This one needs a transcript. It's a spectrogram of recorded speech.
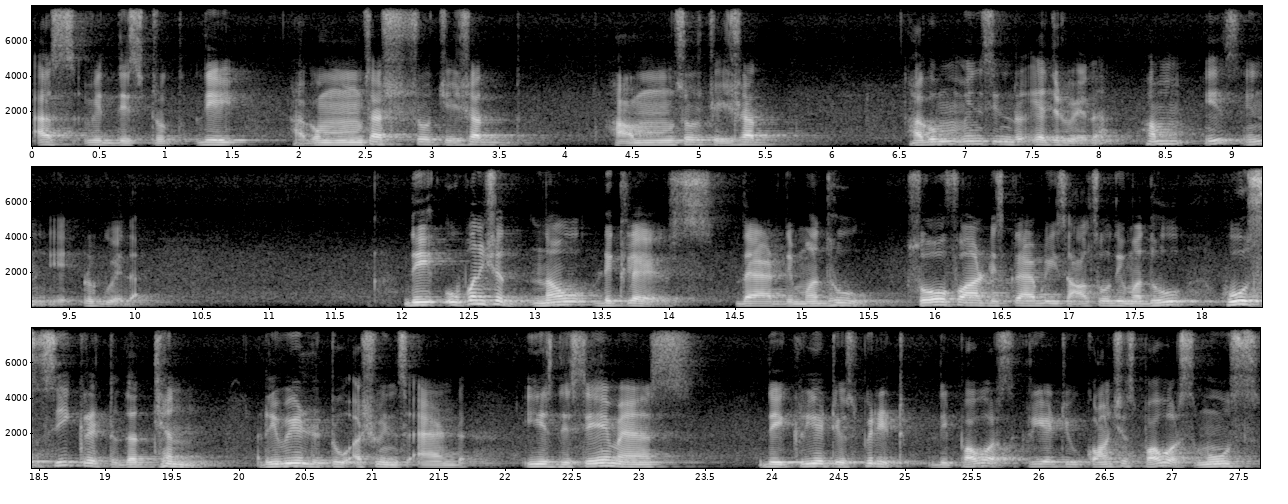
us with this truth. The Hagum Sashuchi Shad, Ham Shuchi Shad Hagum means in Yajurveda, Ham is in Rigveda. The Upanishad now declares that the Madhu, so far described, is also the Madhu whose secret Dadhyan revealed to Ashwins and is the same as the creative spirit, the powers, creative conscious powers, moves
